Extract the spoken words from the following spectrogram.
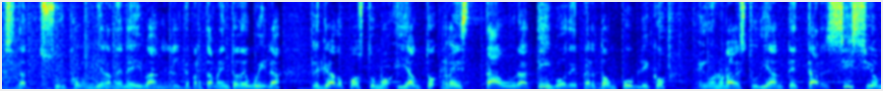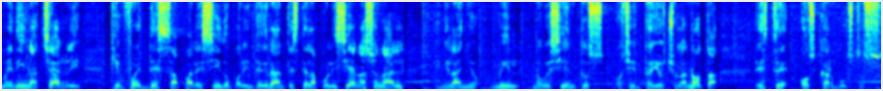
Universidad Surcolombiana de Neiva, en el departamento de Huila, el grado póstumo y auto restaurativo de perdón público en honor al estudiante Tarcisio Medina Charri, quien fue desaparecido por integrantes de la Policía Nacional en el año 1988. La nota este Oscar Bustos.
